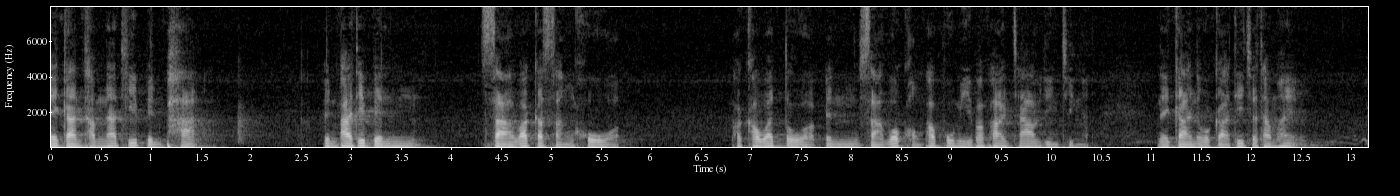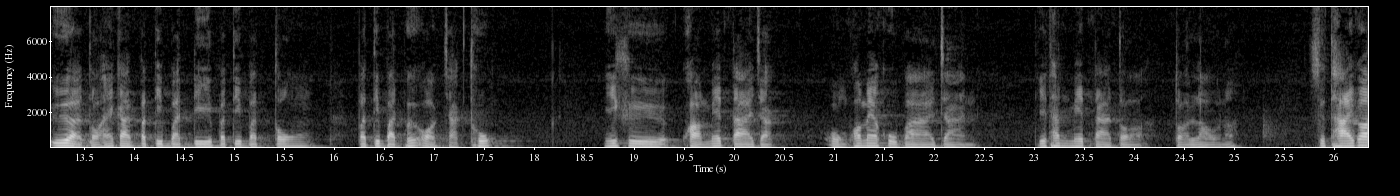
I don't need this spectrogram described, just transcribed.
นการทำหน้าที่เป็นพระ เป็นพระที่เป็นสาวกสังโฆพระควโตเป็นสาวกของพระผู้มีพระภาคเจ้าจริงๆ ในการโอกาสที่จะทำให้เอื้อต่อให้การปฏิบัติดี ปฏิบัติตรง ปฏิบัติเพื่อออกจากทุกข์ นี่คือความเมตตาจากองค์พ่อแม่ครูบาอาจารย์ ที่ท่านเมตตาต่อต่อเราเนาะสุดท้ายก็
